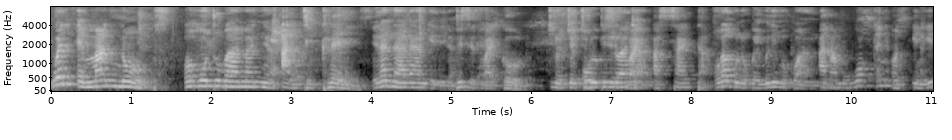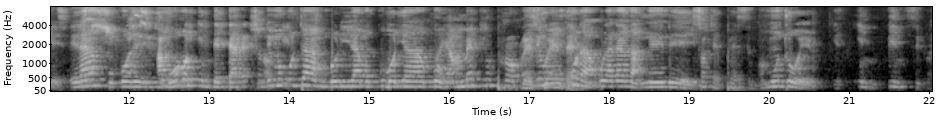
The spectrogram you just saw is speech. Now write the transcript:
When a man knows omuntu bw'amanya and declares, era n'alangirira. This is my goal, kino kye or this is kiruubirirwa my kyange assigned task, oba guno gwe mulimu gwange. And I'm walking on in it, era nkukole- I'm walking in the direction of ndi mu it. kutambulira mu kkubo lyagwo. I am making progress ndi mu going there. kukulaakulana nga ŋŋenda eyo. Such a person. Omuntu oyo invincible.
